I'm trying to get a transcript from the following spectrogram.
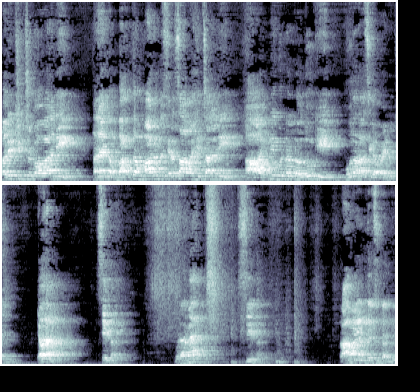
పరీక్షించుకోవాలని తన యొక్క భర్త మాటను శిరసా వహించాలని ఆ అగ్నిగుండంలో దూకి పూలరాశిగా బయట వచ్చింది ఎవరన్నా సీత గుడామె సీత. రామాయణం తెలుసుంటుంది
